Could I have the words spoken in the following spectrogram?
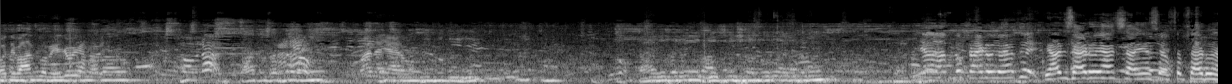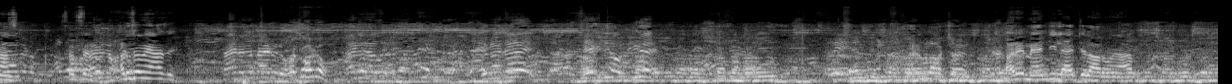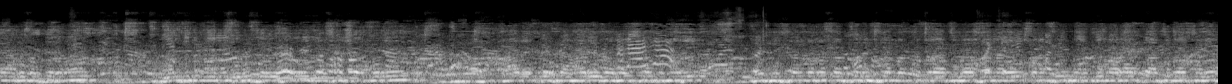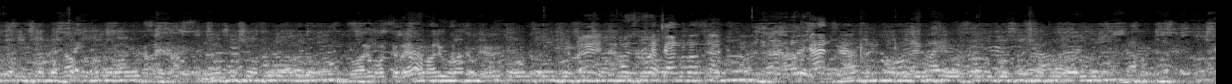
और दीवान को भेजो या भैया आप लोग साइड हो यहाँ से। यहाँ से साइड हो यहाँ से यहाँ से सब साइड हो यहाँ से। सब साइड हटो सब यहाँ से। साइड हो साइड हो छोड़ो हो ठीक है? अरे मेहंदी लाइव चला रहा हूँ यार। हमारी कर रहे हैं? हमारी कर रहे हैं।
